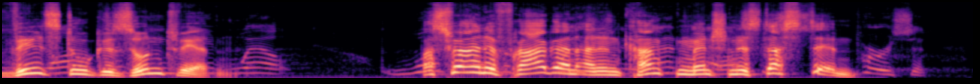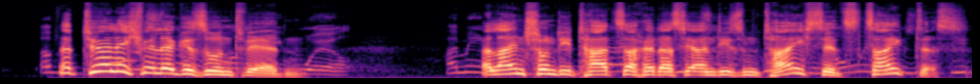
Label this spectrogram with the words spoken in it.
Willst du gesund werden? Was für eine Frage an einen kranken Menschen ist das denn? Natürlich will er gesund werden. Allein schon die Tatsache, dass er an diesem Teich sitzt, zeigt es.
